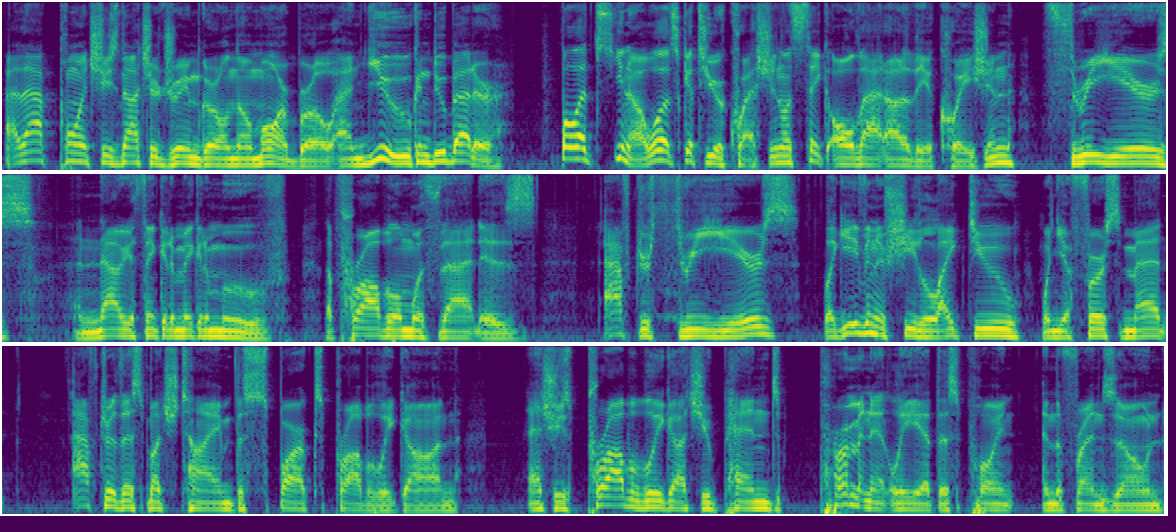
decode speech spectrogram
At that point, she's not your dream girl no more, bro, and you can do better. But let's, you know, well, let's get to your question. Let's take all that out of the equation. Three years, and now you're thinking of making a move. The problem with that is after three years, like even if she liked you when you first met, after this much time, the spark's probably gone. And she's probably got you penned permanently at this point in the friend zone.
